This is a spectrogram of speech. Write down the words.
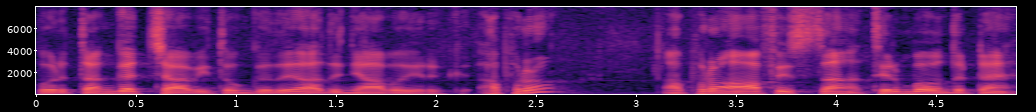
ஒரு தங்கச்சாவி தொங்குது அது ஞாபகம் இருக்குது அப்புறம்? அப்புறம் ஆஃபீஸ் தான் திரும்ப வந்துட்டேன்.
